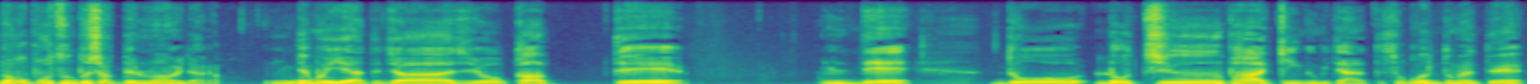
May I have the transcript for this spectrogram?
なんかポツンとしちゃってるな、みたいな。でもいいやって、ジャージを買って、で、道、路中パーキングみたいなって、そこに止めて、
